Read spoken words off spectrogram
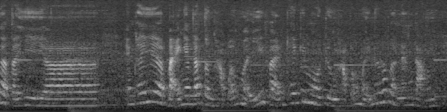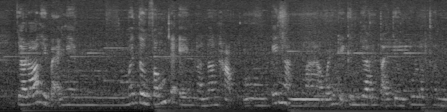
là tại vì uh, em thấy bạn em đã từng học ở Mỹ và em thấy cái môi trường học ở Mỹ nó rất là năng động do đó thì bạn em mới tư vấn cho em là nên học ừ, cái ngành mà quản trị kinh doanh tại trường Fullerton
